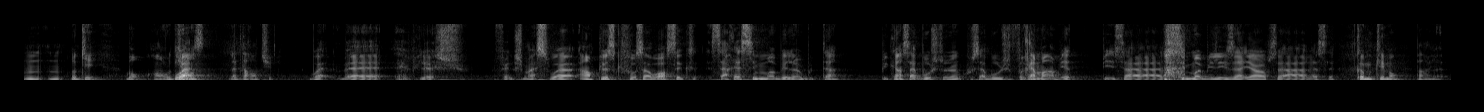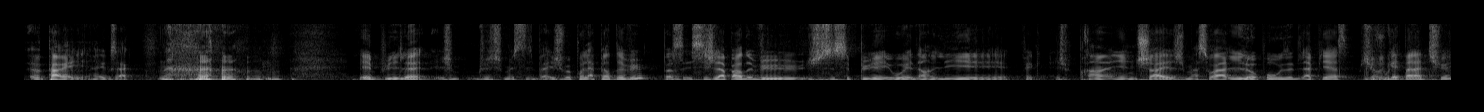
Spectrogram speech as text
Hum, hum. Ok, bon, en l'occurrence, la tarentule. Ouais, ben, là, je, fait que je m'assois. En plus, ce qu'il faut savoir, c'est que ça reste immobile un bout de temps. Puis quand ça bouge tout d'un coup, ça bouge vraiment vite. Puis ça s'immobilise ailleurs, puis ça reste là. Comme Clément, pareil. Euh, pareil, exact. Et puis là, je, me suis dit, ben, je veux pas la perdre de vue. Parce que si je la perds de vue, je sais plus et où, elle est dans le lit. Et, fait que je prends une chaise, je m'assois à l'opposé de la pièce. Tu je voulais regarde- pas la tuer?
